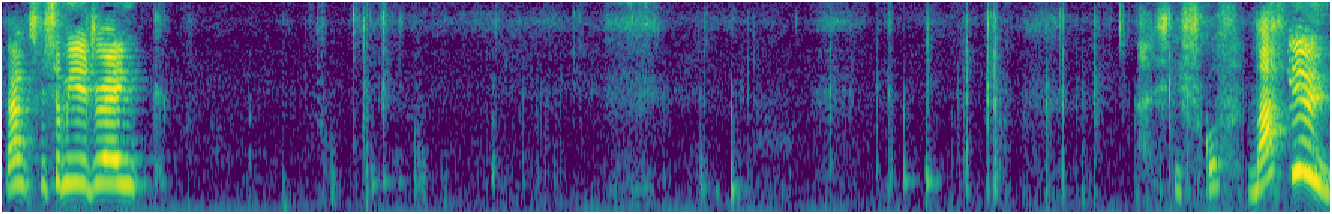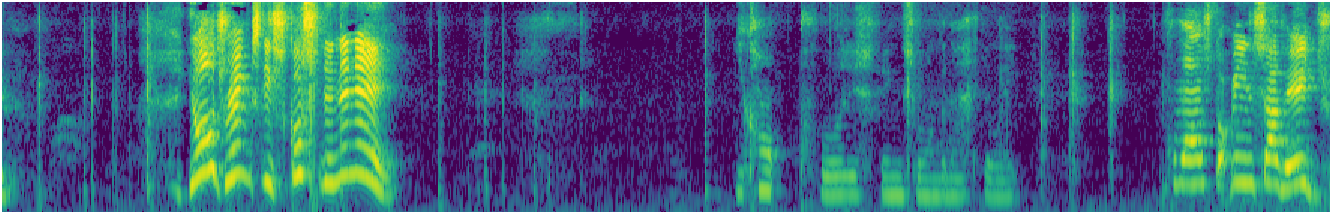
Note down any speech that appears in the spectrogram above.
Thanks for some of your drink. That's disgusting. Matthew! Your drink's disgusting, isn't it? Can't this thing, so I'm gonna have to wait. Come on, stop being savage.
